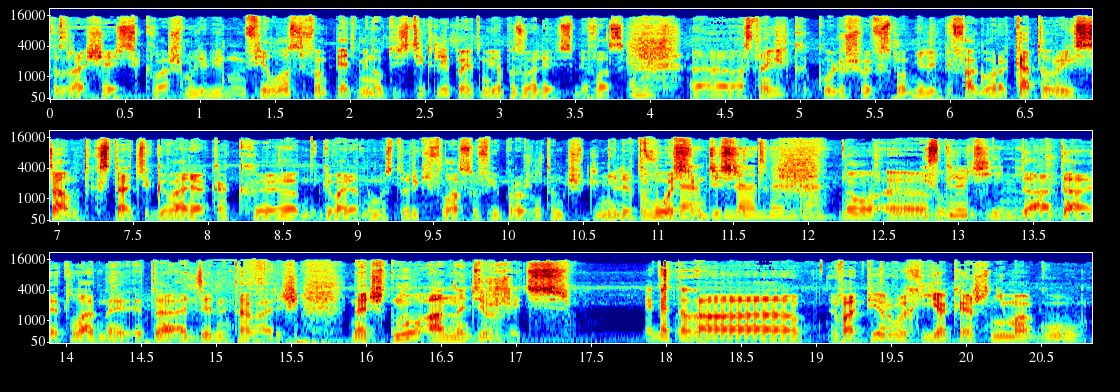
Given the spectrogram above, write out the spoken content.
возвращаясь к вашим любимым философам, пять минут истекли, поэтому я позволяю себе вас э, остановить, как коль уж вы вспомнили Пифагора, который сам, кстати говоря, как э, говорят нам историки философии, прожил там чуть ли не лет 80. Да, да, да. да. Но, э, Исключение. Да, да, это ладно, это отдельный товарищ. Значит, ну, Анна, держитесь. Я готова. А, во-первых, я, конечно, не могу...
